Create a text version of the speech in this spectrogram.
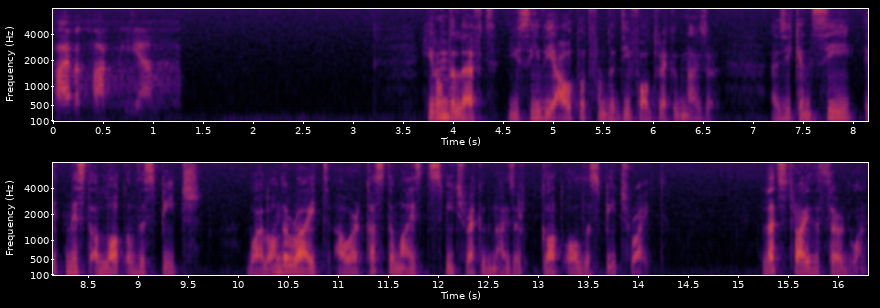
5 o'clock p.m. Here on the left, you see the output from the default recognizer. As you can see, it missed a lot of the speech, while on the right, our customized speech recognizer got all the speech right. Let's try the third one.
